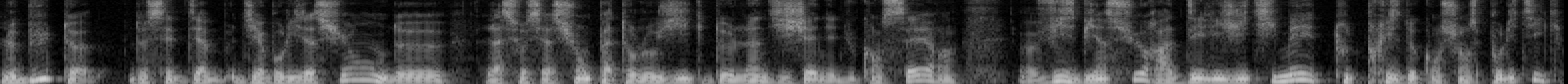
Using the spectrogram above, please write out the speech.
Le but de cette diabolisation de l'association pathologique de l'indigène et du cancer euh, vise bien sûr à délégitimer toute prise de conscience politique.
